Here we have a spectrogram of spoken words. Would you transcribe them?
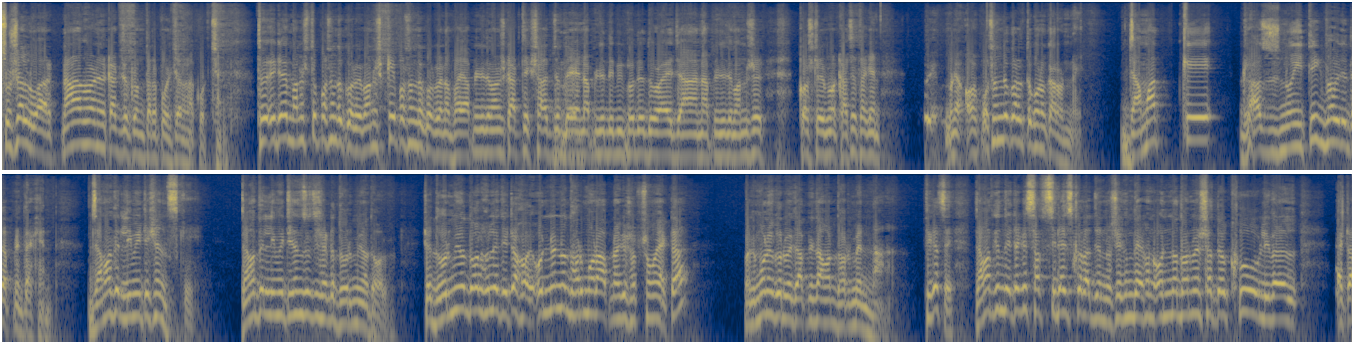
সোশ্যাল ওয়ার্ক নানা ধরনের কার্যক্রম তারা পরিচালনা করছেন। তো এটা মানুষ তো পছন্দ করবে মানুষ কে পছন্দ করবে না ভাই। আপনি যদি মানুষকে আর্থিক সাহায্য দেন, আপনি যদি বিপদে দৌড়ায় যান, আপনি যদি মানুষের কষ্টের কাছে থাকেন মানে অপছন্দ করার তো কোনো কারণ নাই। জামাতকে রাজনৈতিকভাবে যদি আপনি দেখেন জামাতের লিমিটেশনস কি? জামাতের লিমিটেশন হচ্ছে সেটা ধর্মীয় দল। সে ধর্মীয় দল হলে যেটা হয় অন্যান্য ধর্মরা আপনাকে সবসময় একটা মানে মনে করবে যে আপনি তো আমার ধর্মের না। ঠিক আছে? জামাত কিন্তু এটাকে সাবসিডাইজ করার জন্য সে কিন্তু এখন অন্য ধর্মের সাথেও খুব লিবারাল একটা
